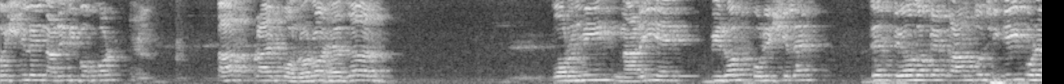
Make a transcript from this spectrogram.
হৈছিল এই নাৰী দিৱসৰ। তাত প্ৰায় পোন্ধৰ হেজাৰ কৰ্মী নাৰীয়ে বিৰোধ কৰিছিলে যে তেওঁলোকে কামটো ঠিকেই কৰে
